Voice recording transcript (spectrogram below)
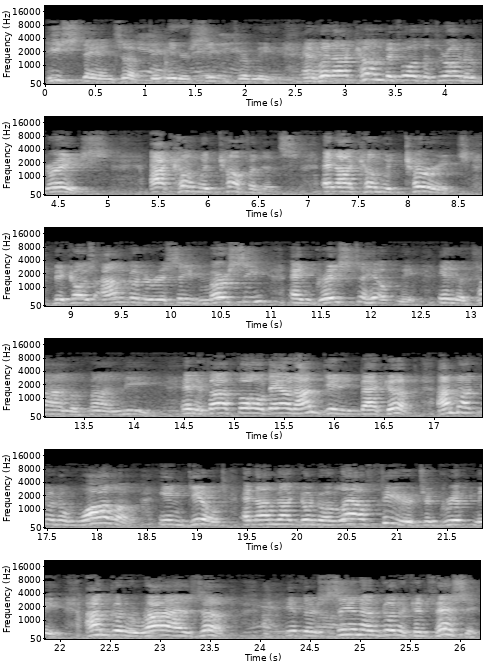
He stands up yes, to intercede amen. for me. And when I come before the throne of grace, I come with confidence and I come with courage because I'm going to receive mercy and grace to help me in the time of my need. And if I fall down, I'm getting back up. I'm not going to wallow in guilt and I'm not going to allow fear to grip me. I'm going to rise up. If there's sin, I'm going to confess it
